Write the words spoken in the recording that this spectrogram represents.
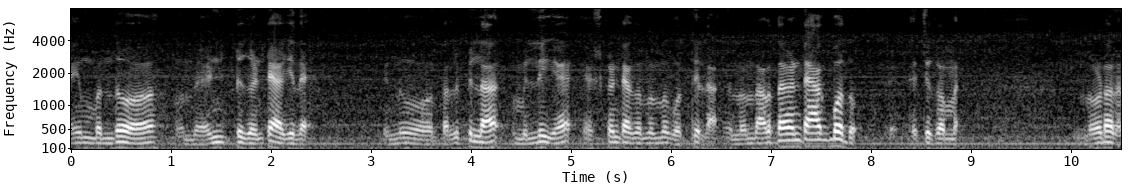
ಟೈಮ್ ಬಂದು ಒಂದು ಎಂಟು ಗಂಟೆ ಆಗಿದೆ. ಇನ್ನೂ ತಲುಪಿಲ್ಲ. ಮಿಲ್ಲಿಗೆ ಎಷ್ಟು ಗಂಟೆ ಆಗೋದನ್ನು ಗೊತ್ತಿಲ್ಲ. ಇನ್ನೊಂದು ಅರ್ಧ ಗಂಟೆ ಆಗ್ಬೋದು. ಹೆಚ್ಚು ಕಮ್ಮಿ ನೋಡೋಣ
